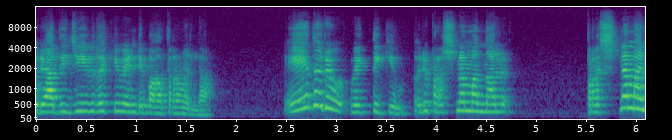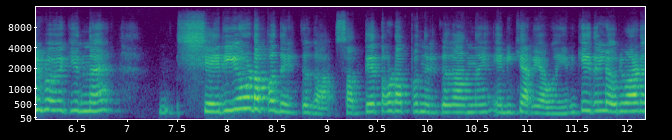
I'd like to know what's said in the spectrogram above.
ഒരു അതിജീവിതയ്ക്ക് വേണ്ടി മാത്രമല്ല ഏതൊരു വ്യക്തിക്കും ഒരു പ്രശ്നം വന്നാൽ പ്രശ്നം അനുഭവിക്കുന്ന ശരിയോടൊപ്പം നിൽക്കുക സത്യത്തോടൊപ്പം നിൽക്കുക എന്ന് എനിക്കറിയാമോ എനിക്ക് ഇതിൽ ഒരുപാട്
